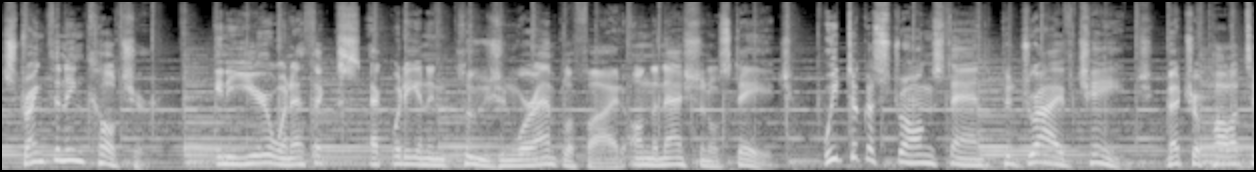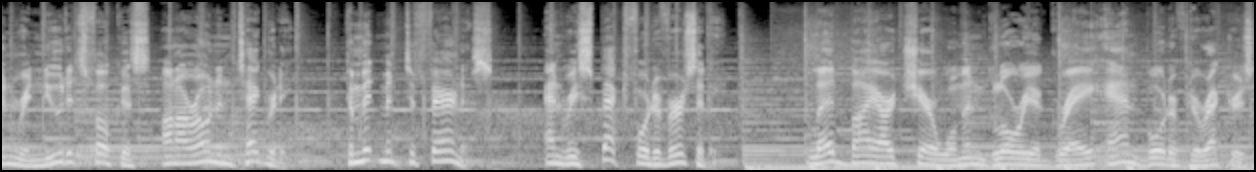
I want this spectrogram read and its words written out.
Strengthening culture. In a year when ethics, equity, and inclusion were amplified on the national stage, we took a strong stand to drive change. Metropolitan renewed its focus on our own integrity, commitment to fairness, and respect for diversity. Led by our chairwoman, Gloria Gray, and board of directors,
